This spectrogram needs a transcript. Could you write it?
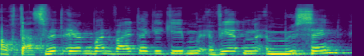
Auch das wird irgendwann weitergegeben werden müssen.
